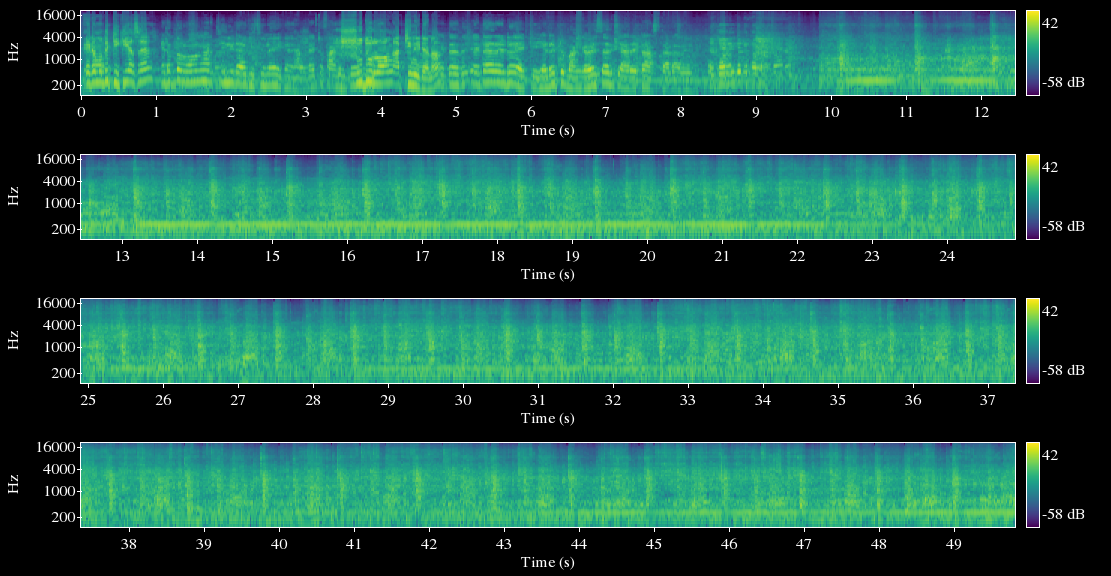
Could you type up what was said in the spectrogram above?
এটার মধ্যে কি কি আছে? এটা তো রং আর চিনিটা কিছু নাই এখানে হালকা একটু পানি শুধু রং আর চিনিটা না? এটা এটা এটা একই এটা একটু ভাঙ্গা হয়েছে আর কি আর এটা আস্তাটা রয়ে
